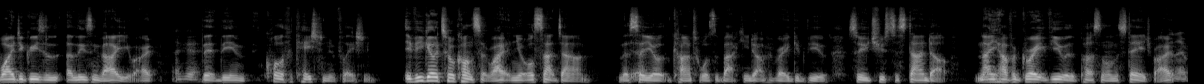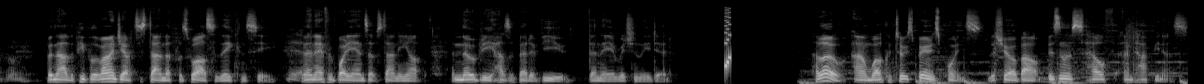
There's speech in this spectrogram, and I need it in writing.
why degrees are, are losing value, right? Okay. The the qualification inflation. If you go to a concert, right, and you're all sat down, let's say you're kind of towards the back, and you don't have a very good view, so you choose to stand up. Now you have a great view of the person on the stage, right? And everyone. But now the people around you have to stand up as well so they can see. Yeah. And then everybody ends up standing up, and nobody has a better view than they originally did. Hello, and welcome to Experience Points, the show about business, health, and happiness.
